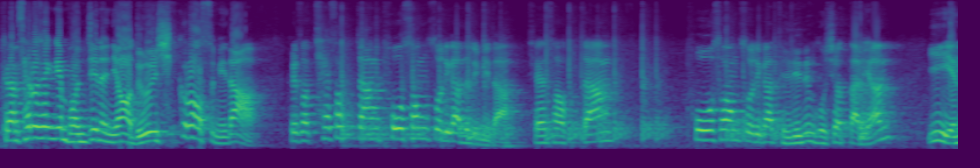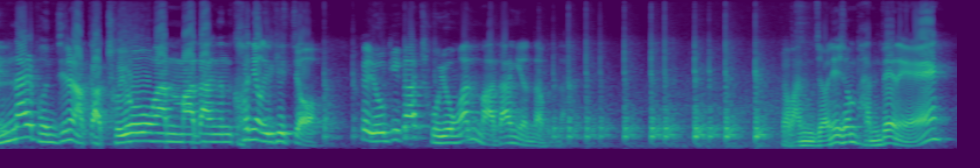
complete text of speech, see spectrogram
그다음 새로 생긴 번지는요 늘 시끄러웠습니다. 그래서 채석장 포성 소리가 들립니다. 채석장 포성 소리가 들리는 곳이었다면 이 옛날 번지는 아까 조용한 마당은 커녕 이렇게 했죠. 그러니까 여기가 조용한 마당이었나 보다. 그러니까 완전히 좀 반대네.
